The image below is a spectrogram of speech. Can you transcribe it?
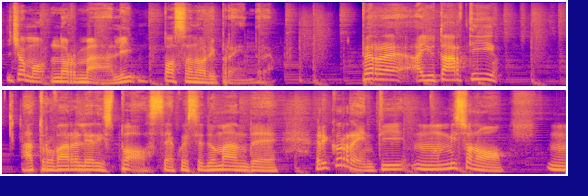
diciamo normali, possano riprendere per aiutarti a trovare le risposte a queste domande ricorrenti mm, mi sono mm,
